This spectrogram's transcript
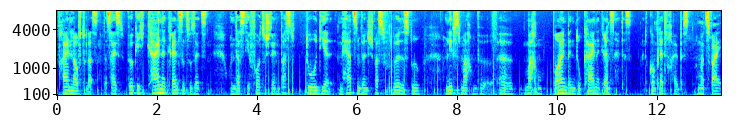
freien Lauf zu lassen. Das heißt, wirklich keine Grenzen zu setzen und das dir vorzustellen, was du dir im Herzen wünschst, was würdest du am liebsten machen, äh, machen wollen, wenn du keine Grenzen hättest, wenn du komplett frei bist. Nummer zwei,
